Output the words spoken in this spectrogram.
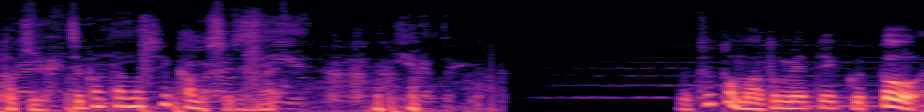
時が一番楽しいかもしれない。ちょっとまとめていくと、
